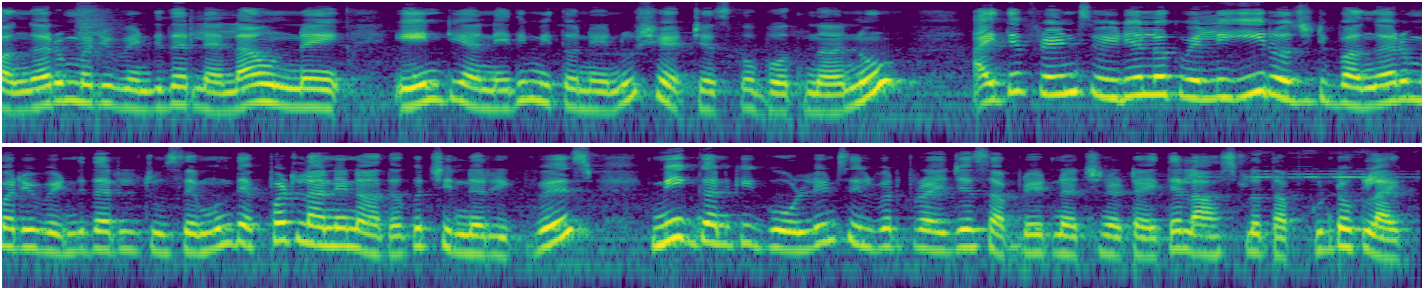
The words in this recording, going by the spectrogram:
బంగారం మరియు వెండి ధరలు ఎలా ఉన్నాయి ఏంటి అనేది మీతో నేను షేర్ చేసుకోబోతున్నాను. అయితే ఫ్రెండ్స్ వీడియోలోకి వెళ్ళి ఈ రోజుటి బంగారం మరియు వెండి ధరలు చూసే ముందు ఎప్పట్లానే నాదొక చిన్న రిక్వెస్ట్. మీకు కనుక gold and silver prices update నచ్చినట్టయితే లాస్ట్లో తప్పకుండా ఒక లైక్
